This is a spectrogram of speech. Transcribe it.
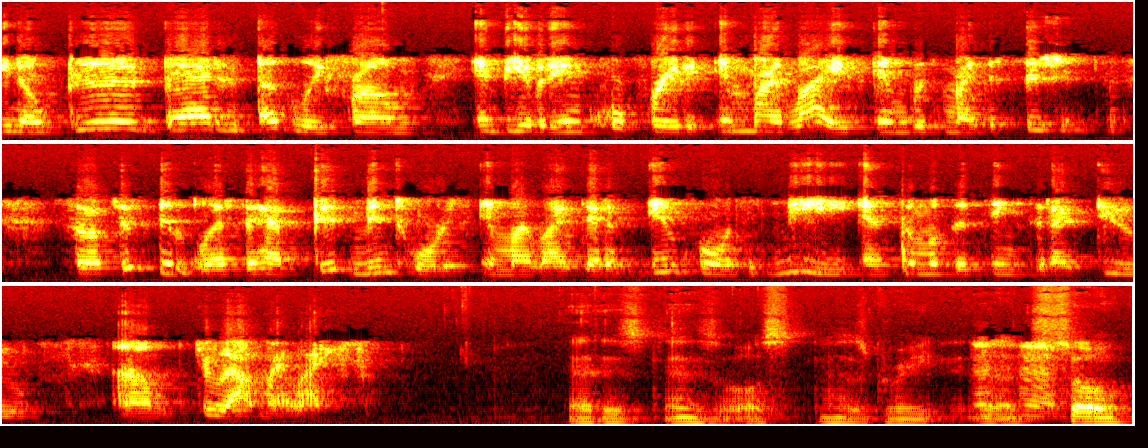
you know, good, bad, and ugly from and be able to incorporate it in my life and with my decisions. So I've just been blessed to have good mentors in my life that have influenced me and some of the things that I do um, throughout my life. That is that is awesome. That is great. Uh, mm-hmm. Uh, so,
